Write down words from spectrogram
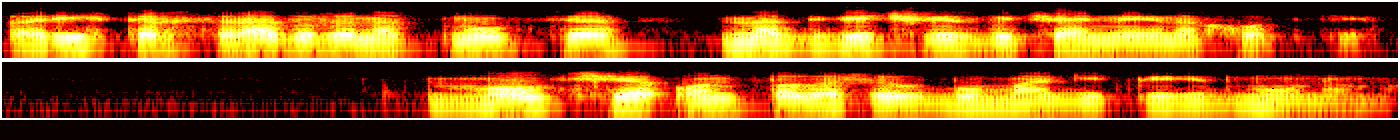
Рихтер сразу же наткнулся на две чрезвычайные находки. Молча он положил бумаги перед Муном.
